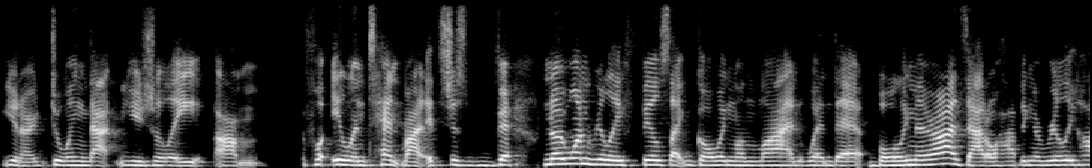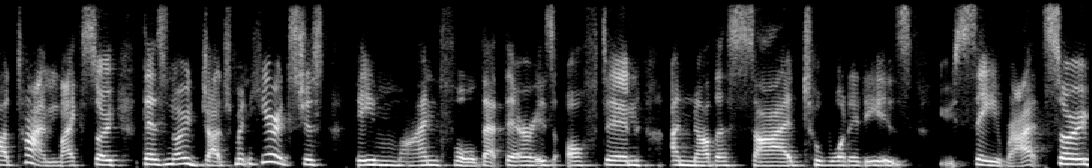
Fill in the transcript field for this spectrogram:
you know doing that usually um for ill intent, right? It's just ve- no one really feels like going online when they're bawling their eyes out or having a really hard time. Like, so there's no judgment here. It's just be mindful that there is often another side to what it is you see, right? So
